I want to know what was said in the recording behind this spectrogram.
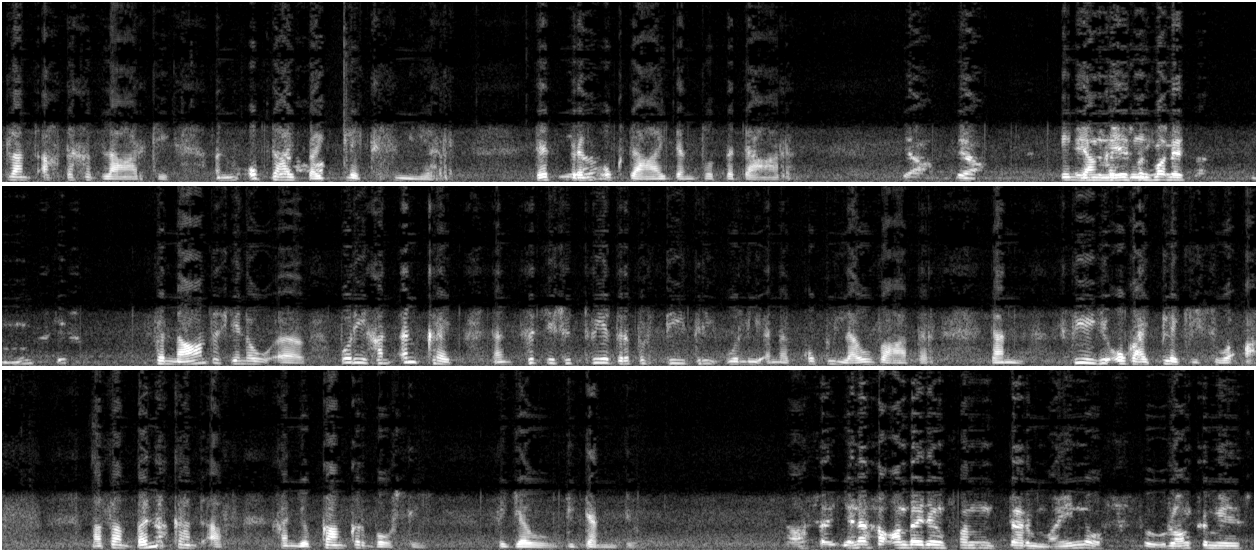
plantagtige blaartjie en hom op daai bytplek smeer. Dit bring Ja. ook daai ding tot bedaring. Ja, ja. En En dan die kan jy maar net hm, skies. Vanaand as jy nou uh voor jy gaan inkruip, dan sit jy so 2 druppels tea tree olie in 'n koppie lou water, dan vee jy ook daai plekkie so af. Maar van binnekant af gaan jou kankerbossie vir jou die ding doen. Daar sê enige aanduiding van termyn of hoe lank 'n mens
